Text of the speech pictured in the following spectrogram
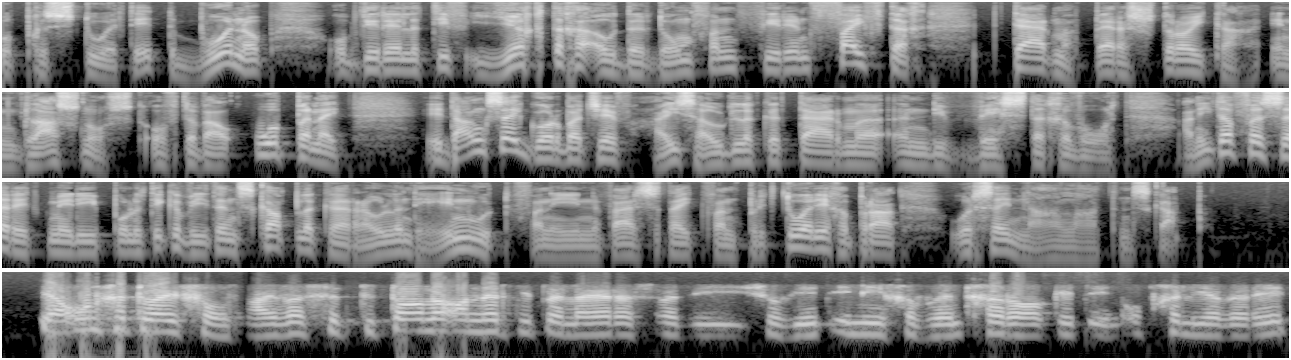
oopgestoot het, boonop op die relatief jeugtige ouderdom van 54. Terme perestroika en glasnost, oftewel openheid, het danksy Gorbachev huishoudelike terme in die Weste geword. Anita Visser het met die politieke wetenskaplike Roland Henwood van die Universiteit van Pretoria gepraat oor sy nalatenskap. Ja, ongetwyfeld. Hy was 'n totale ander tipe leier as wat die Sowjetunie gewoond geraak het en opgelewer het.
